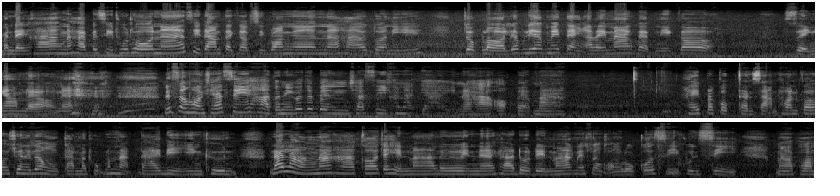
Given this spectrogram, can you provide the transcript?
บันไดข้างนะคะ เป็นสีทูโทนนะ สีดำแต่กับสีบรอนเงินนะคะ ตัวนี้จบหล่อเรียบๆไม่แต่งอะไรมากแบบนี้ก็สวยงามแล้วนะ ในส่วนของแชสซีค่ะ ตัวนี้ก็จะเป็นแชสซีขนาดใหญ่นะคะ ออกแบบมา ให้ประกบกัน 3 ท่อนก็ช่วยในเรื่องของการบรรทุกน้ำหนักได้ดียิ่งขึ้น ด้านหลังนะคะก็จะเห็นมาเลยนะคะ โดดเด่นมากในส่วนของโลโก้4คูณ4มาพร้อม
